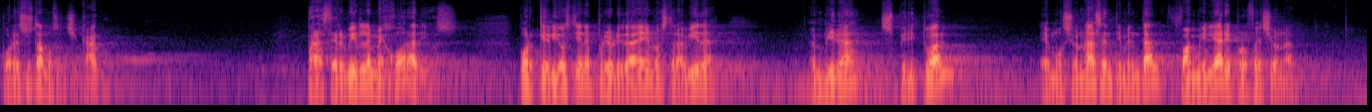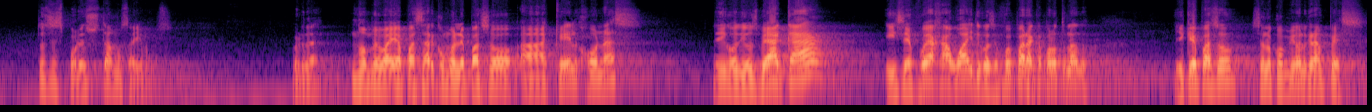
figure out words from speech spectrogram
Por eso estamos en Chicago. Para servirle mejor a Dios. Porque Dios tiene prioridad en nuestra vida. En vida espiritual, emocional, sentimental, familiar y profesional. Entonces, por eso estamos ahí. ¿Verdad? No me vaya a pasar como le pasó a aquel Jonás. Le dijo Dios, ve acá. Y se fue a Hawái. Dijo, se fue para acá, para otro lado. ¿Y qué pasó? Se lo comió el gran pez.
